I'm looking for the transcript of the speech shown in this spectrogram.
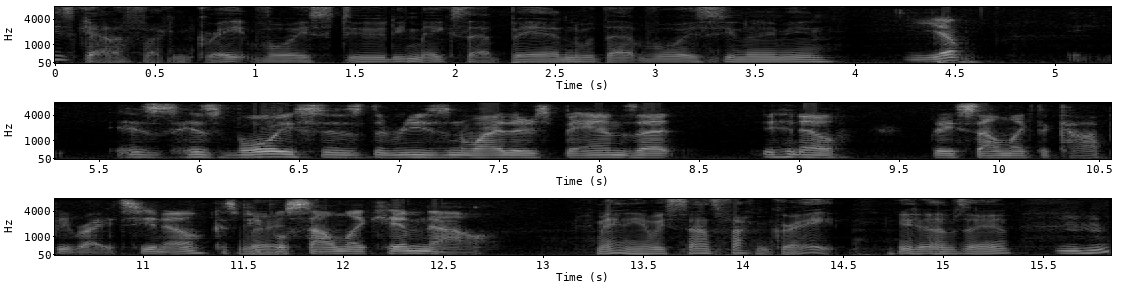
He's got a fucking great voice, dude. He makes that band with that voice, you know what I mean? Yep. His his voice is the reason why there's bands that you know they sound like the copyrights. You know, because people Right. sound like him now. Man, he always sounds fucking great. You know what I'm saying? Mm-hmm.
